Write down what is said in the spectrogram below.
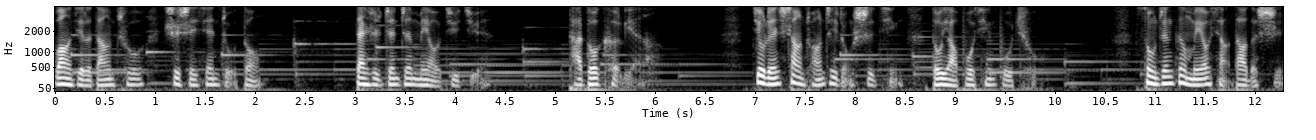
忘记了当初是谁先主动，但是真真没有拒绝，她多可怜啊。就连上床这种事情都要不清不楚，宋真更没有想到的是，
